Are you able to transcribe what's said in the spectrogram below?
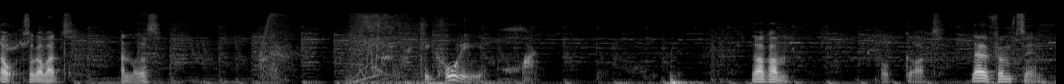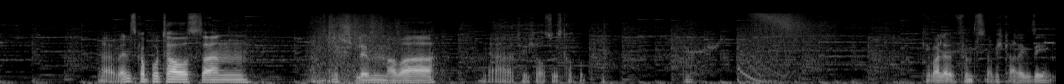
Oh, sogar was anderes. Kikori. So, komm. Oh Gott. Level 15. Ja, wenn es kaputt haust, dann nicht schlimm, aber ja, natürlich auch so ist kaputt. Okay, war Level 15 habe ich gerade gesehen.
